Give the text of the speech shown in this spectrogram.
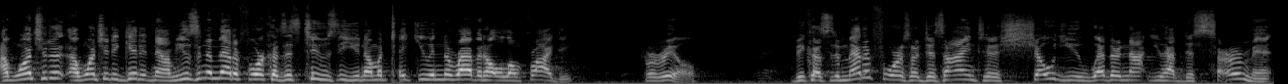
I want you to I want you to get it now. I'm using a metaphor because it's Tuesday. You know, I'm gonna take you in the rabbit hole on Friday. For real. Because the metaphors are designed to show you whether or not you have discernment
